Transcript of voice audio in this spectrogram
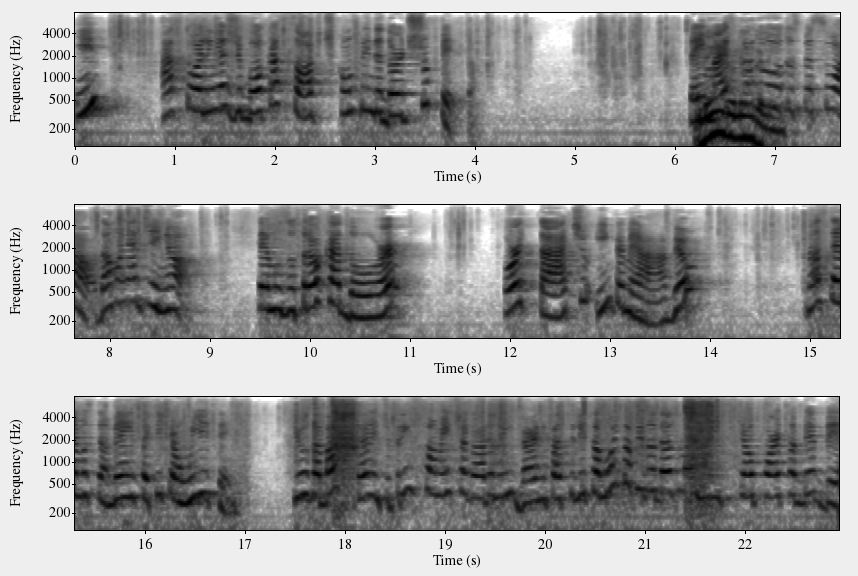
e as toalhinhas de boca soft com prendedor de chupeta. Tem lindo, mais lindo, produtos, lindo. pessoal. Dá uma olhadinha, ó. Temos o trocador portátil impermeável. Nós temos também isso aqui que é um item que usa bastante, principalmente agora no inverno, e facilita muito a vida das mães, que é o porta-bebê.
